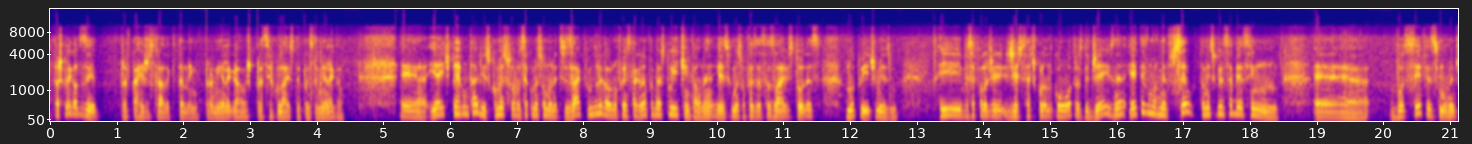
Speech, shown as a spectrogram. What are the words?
Então acho que é legal dizer para ficar registrado aqui também. Para mim é legal, acho que para circular isso depois também é legal. É, e aí te perguntar disso, começou, você começou a monetizar, que foi muito legal, não foi Instagram, foi mais Twitch então, né? E aí você começou a fazer essas lives todas no Twitch mesmo. E você falou de, de estar articulando com outros DJs, né? E aí teve um movimento seu, também se eu queria saber, assim, é, você fez esse movimento.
